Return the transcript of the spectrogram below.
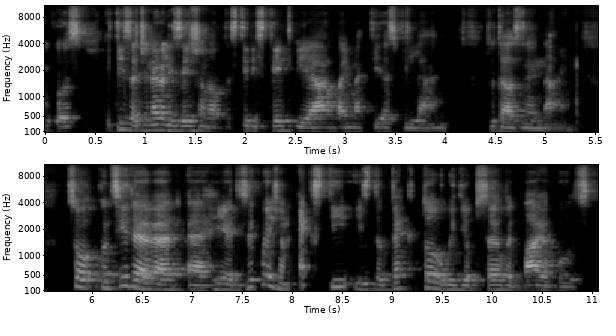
because it is a generalization of the steady state VAR by Mattias Villani, 2009. So consider uh, uh, here this equation, xt is the vector with the observed variables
